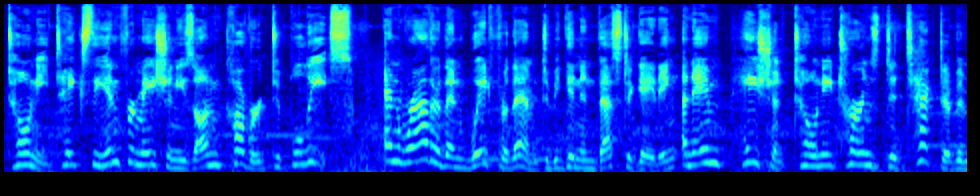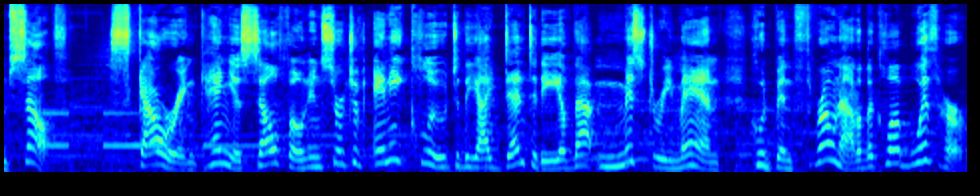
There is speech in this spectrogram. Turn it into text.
Tony takes the information he's uncovered to police. And rather than wait for them to begin investigating, an impatient Tony turns detective himself, scouring Kenia's cell phone in search of any clue to the identity of that mystery man who'd been thrown out of the club with her.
